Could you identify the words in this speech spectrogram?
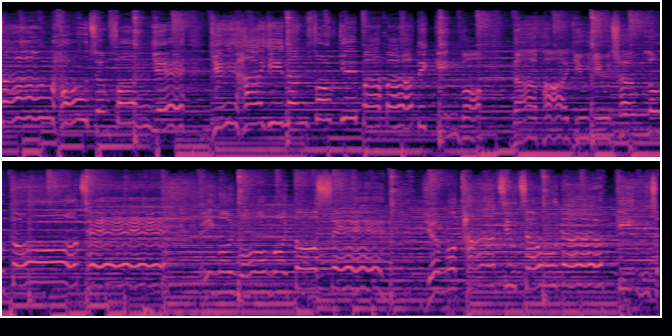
生好像荒野，如孩儿能伏于爸爸的肩膊。哪怕遥遥长路多斜，你爱我爱多些，让我他朝走得坚壮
